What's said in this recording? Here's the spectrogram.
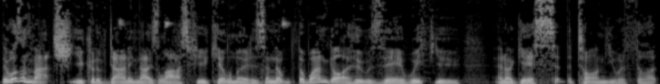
there wasn't much you could have done in those last few kilometres. And the, the one guy who was there with you, and I guess at the time you would have thought,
